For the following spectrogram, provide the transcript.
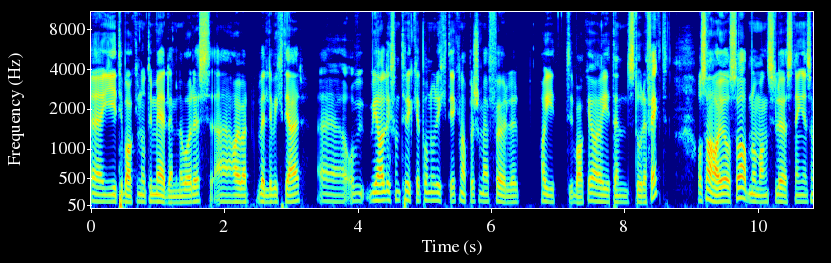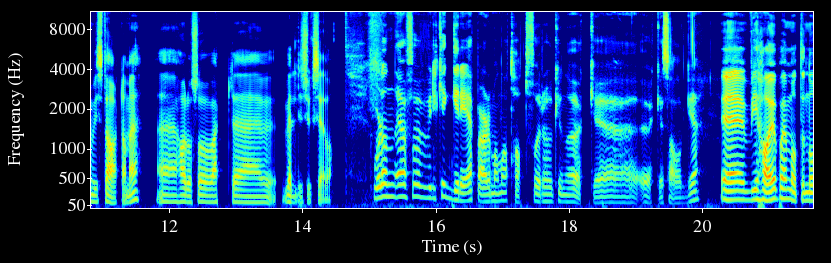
Eh, gi tilbake noe til medlemmene våre eh, har jo vært veldig viktig her. Eh, og vi, har liksom trykket på noen riktige knapper som jeg føler har gitt tilbake, har gitt en stor effekt. Og så har jo også abonnementsløsningen som vi starta med, eh, har også vært veldig suksess, da. Hvordan, ja, Hvilke grep er det man har tatt for å kunne øke, øke salget? Eh, vi har jo på en måte nå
